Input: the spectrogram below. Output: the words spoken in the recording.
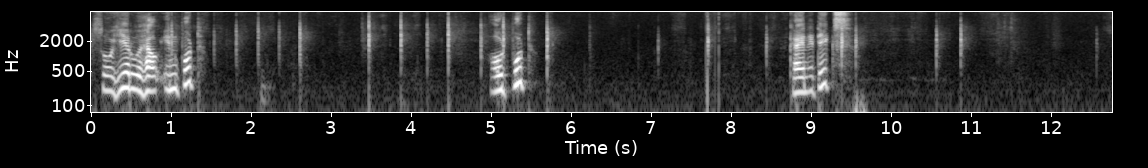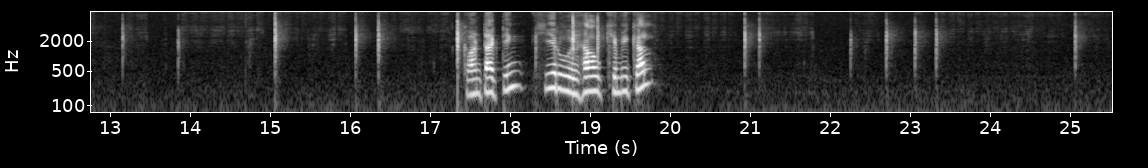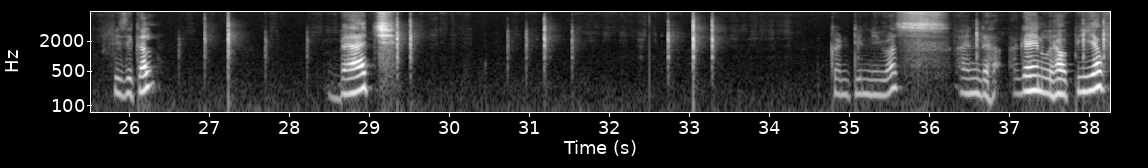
So, here we have input output kinetics contacting here we have chemical physical batch continuous and again we have P f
